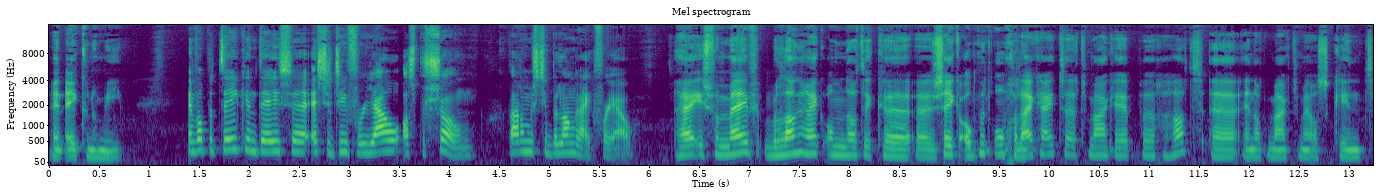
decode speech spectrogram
en economie. En wat betekent deze SDG voor jou als persoon? Waarom is die belangrijk voor jou? Hij is voor mij belangrijk omdat ik zeker ook met ongelijkheid te maken heb gehad. en dat maakte mij als kind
